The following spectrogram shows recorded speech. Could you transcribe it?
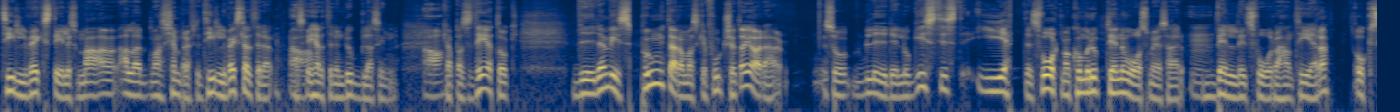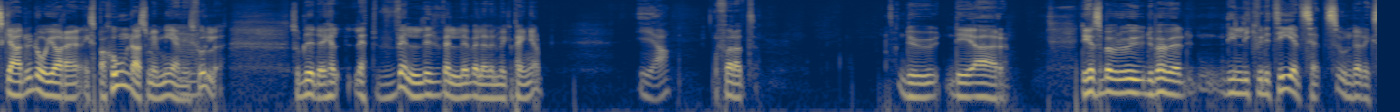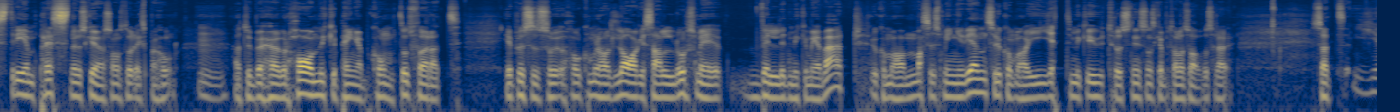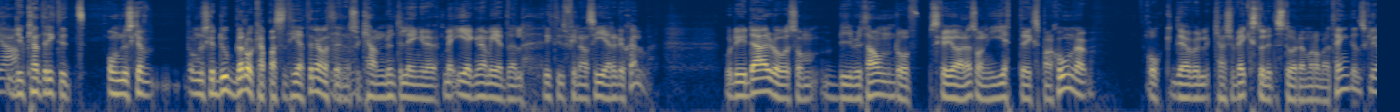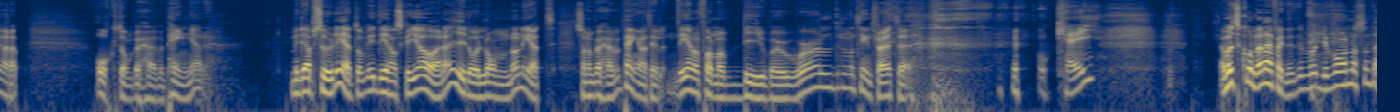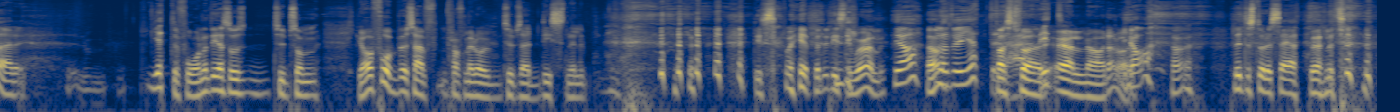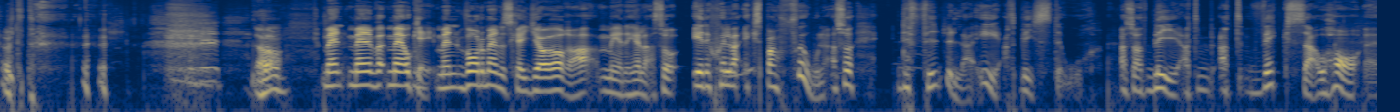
tillväxt är liksom alla man kämpar efter tillväxt hela tiden. Man ska Ja. hela tiden dubbla sin ja. kapacitet och vid en viss punkt där om man ska fortsätta göra det här så blir det logistiskt jättesvårt. Man kommer upp till en nivå som är så här Mm. väldigt svår att hantera. Och ska du då göra en expansion där som är Mm. meningsfull så blir det helt lätt väldigt, väldigt, väldigt, väldigt mycket pengar. ja. För att du, det är Dels behöver du, du behöver, din likviditet sätts under extrem press när du ska göra en sån stor expansion. Mm. Att du behöver ha mycket pengar på kontot för att helt plötsligt så kommer du ha ett lagersaldo som är väldigt mycket mer värt. Du kommer ha massor med ingredienser, du kommer ha jättemycket utrustning som ska betalas av och sådär. Så att ja. du kan inte riktigt, om du ska, om du ska dubbla då kapaciteten hela tiden Mm. så kan du inte längre med egna medel riktigt finansiera det själv. Och det är där då som Beavertown då ska göra en sån jätteexpansion nu. Och det har väl kanske växt lite större än vad de hade tänkt att det skulle göra. Och de behöver pengar. Men det absurda är att de, det de ska göra i då London är att, som de behöver pengarna till, det är någon form av Beware World eller någonting tror jag det. Okej. Jag måste kolla det här faktiskt. Det var, det var något sånt där jättefånigt. Det är så typ som, jag får så här framför mig då typ så här Disney, Disney vad heter det? Disney World. Ja, Ja. det låter jättehärligt. Fast för ölnördar då. Ja. Lite större säte, lite. Ja. Men, men, men okej, men vad de ändå ska göra med det hela så är det själva expansionen. Alltså det fula är att bli stor. Alltså att bli, att, att växa och ha, eh,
